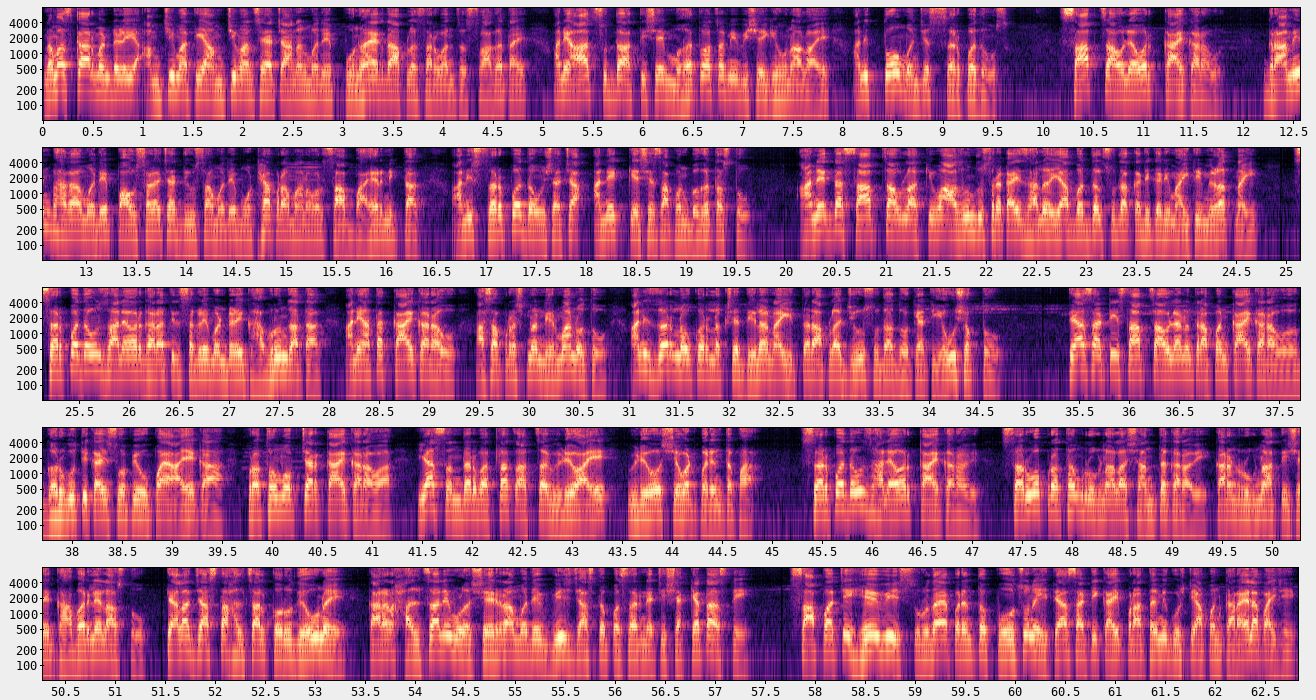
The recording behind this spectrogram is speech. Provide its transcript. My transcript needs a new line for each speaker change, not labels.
नमस्कार मंडळी आमची माती आमची माणसं या चॅनलमध्ये पुन्हा एकदा आपलं सर्वांचं स्वागत आहे. आणि आजसुद्धा अतिशय महत्त्वाचा मी विषय घेऊन आलो आहे आणि तो म्हणजे सर्पदंश. साप चावल्यावर काय करावं? ग्रामीण भागामध्ये पावसाळ्याच्या दिवसामध्ये मोठ्या प्रमाणावर साप बाहेर निघतात आणि सर्पदंशाच्या अनेक केसेस आपण बघत असतो. अनेकदा साप चावला किंवा अजून दुसरं काही झालं याबद्दलसुद्धा कधीकधी माहिती मिळत नाही. सर्पदंश झाल्यावर घरातील सगळी मंडळी घाबरून जातात. आणि आता काय करावं असा प्रश्न निर्माण होतो. आणि जर लवकर लक्ष दिलं नाही तर आपला जीवसुद्धा धोक्यात येऊ शकतो. त्यासाठी साप चावल्यानंतर आपण काय करावं? घरगुती काही सोपे उपाय आहे का? प्रथमोपचार काय करावा? या संदर्भातलाच आजचा व्हिडिओ आहे. व्हिडिओ शेवटपर्यंत पहा. सर्पदंश झाल्यावर काय करावे? सर्वप्रथम रुग्णाला शांत करावे. कारण रुग्ण अतिशय घाबरलेला असतो. त्याला जास्त हालचाल करू देऊ नये. कारण हालचालीमुळं शरीरामध्ये विष जास्त पसरण्याची शक्यता असते. सापाचे हे विष हृदयापर्यंत पोहोचू नये त्यासाठी काही प्राथमिक गोष्टी आपण करायला पाहिजे.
